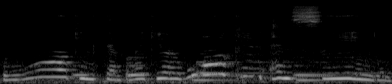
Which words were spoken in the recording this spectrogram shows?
walking tempo, like you're walking and singing.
